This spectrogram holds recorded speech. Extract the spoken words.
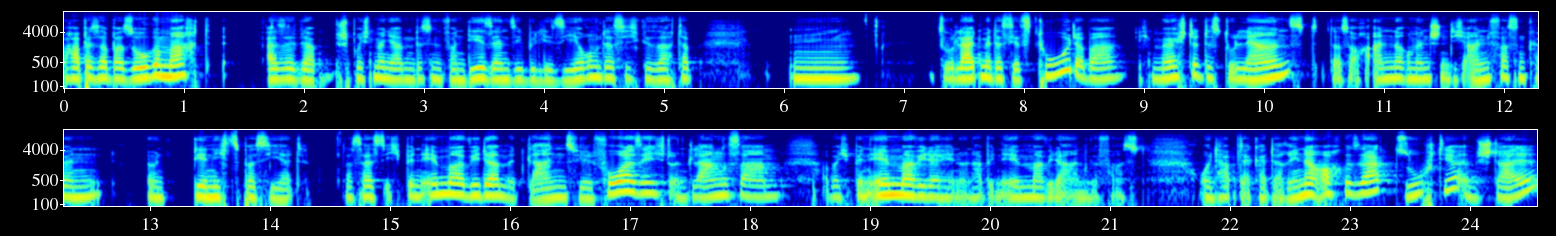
habe es aber so gemacht, also da spricht man ja ein bisschen von Desensibilisierung, dass ich gesagt habe, hm, so leid mir das jetzt tut, aber ich möchte, dass du lernst, dass auch andere Menschen dich anfassen können und dir nichts passiert. Das heißt, ich bin immer wieder mit ganz viel Vorsicht und langsam, aber ich bin immer wieder hin und habe ihn immer wieder angefasst. Und habe der Katharina auch gesagt, such dir im Stall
